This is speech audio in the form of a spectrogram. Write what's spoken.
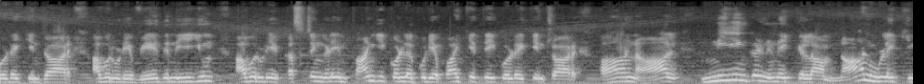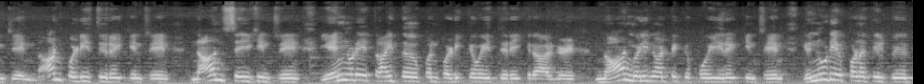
கொடுக்கின்றார். அவருடைய வேதனையையும் அவருடைய கஷ்டங்களையும் தாங்கிக் கொள்ளக்கூடிய பாக்கியத்தை கொடுக்கின்றார். ஆனால் நீங்கள் நினைக்கலாம் நான் உழைக்கின்றேன் நான் படித்திருக்கின்றேன் நான் செய்கின்றேன் என்னுடைய தாய் தகப்பன் படிக்க வைத்திருக்கிறார்கள் நான் வெளிநாட்டுக்கு போய் இருக்கின்றேன் என்னுடைய பணத்தில் போய்-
